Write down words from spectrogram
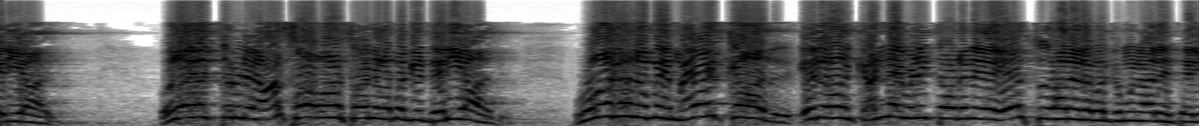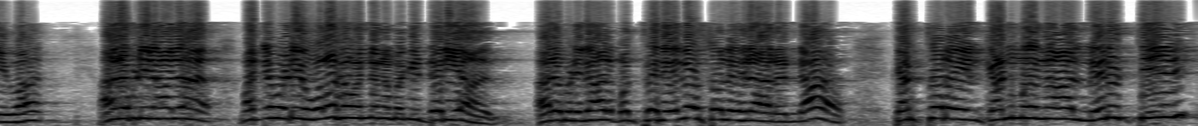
தெரியாது. உலகத்தினுடைய ஆசாவாசங்கள் நமக்கு தெரியாது. உலகம் நம்மை மயக்காது. என்றால் கண்ணை விழித்த உடனே ஏசுதான நமக்கு முன்னாலே தெரிவார்? அதுபடினால மற்றபடி உலகம் வந்து நமக்கு தெரியாது. அதுபடினால் பக்தர் என்ன சொல்லுகிறார் என்றால் கர்த்தரையின் கண்மனால் நிறுத்தி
